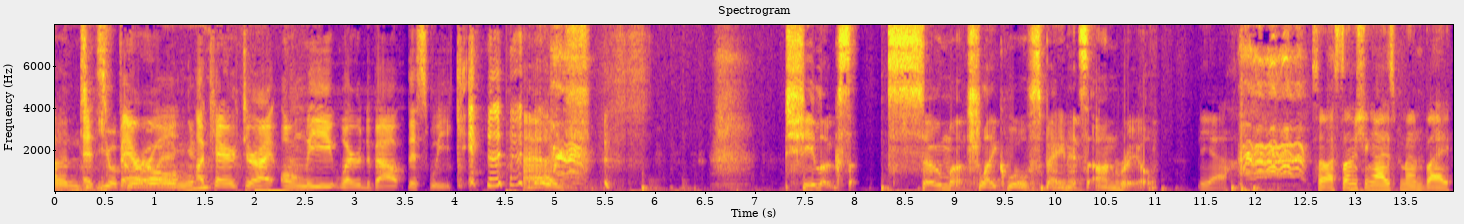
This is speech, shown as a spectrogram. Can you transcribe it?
learned, It's you're Feral, growing. a character I only learned about this week. Um, she looks so much like Wolfsbane, it's unreal. Yeah. so Astonishing Iceman by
